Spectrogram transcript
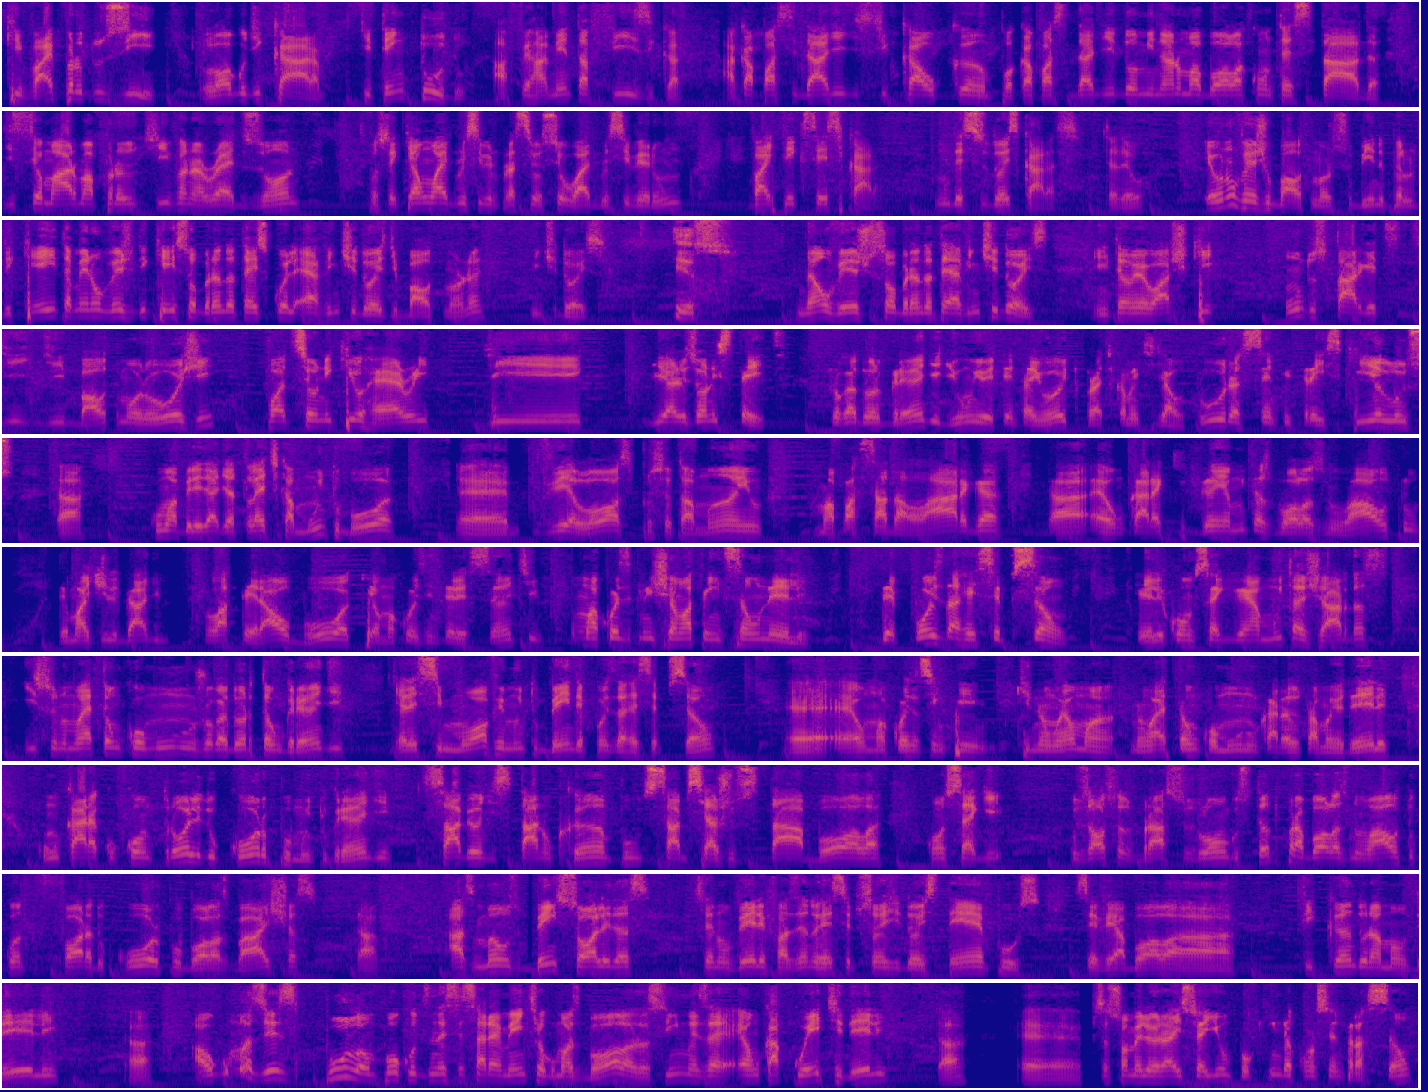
que vai produzir logo de cara, que tem tudo, a ferramenta física, a capacidade de esticar o campo, a capacidade de dominar uma bola contestada, de ser uma arma produtiva na red zone, se você quer um wide receiver para ser o seu wide receiver 1, vai ter que ser esse cara, um desses dois caras, entendeu? Eu não vejo o Baltimore subindo pelo DK e também não vejo o DK sobrando até a escolha. É a 22 de Baltimore, né? 22. Isso. Não vejo sobrando até a 22. Então eu acho que um dos targets de, de Baltimore hoje pode ser o Nikhil Harry de, de Arizona State. Jogador grande, de 1,88 praticamente de altura, 103 quilos, tá? com uma habilidade atlética muito boa, é, veloz para o seu tamanho, uma passada larga, tá? é um cara que ganha muitas bolas no alto, tem uma agilidade lateral boa, que é uma coisa interessante. Uma coisa que me chama a atenção nele, depois da recepção, ele consegue ganhar muitas jardas. Isso não é tão comum num jogador tão grande. Ele se move muito bem depois da recepção. É, é, uma coisa assim que, que não, é uma, não é tão comum num cara do tamanho dele. Um cara com controle do corpo muito grande, sabe onde está no campo, sabe se ajustar a bola, consegue usar os seus braços longos tanto para bolas no alto quanto fora do corpo, bolas baixas, tá? As mãos bem sólidas, você não vê ele fazendo recepções de dois tempos, você vê a bola ficando na mão dele. Tá? Algumas vezes pula um pouco desnecessariamente algumas bolas, assim, mas é, é um cacuete dele, tá? É, precisa só melhorar isso aí, um pouquinho da concentração.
